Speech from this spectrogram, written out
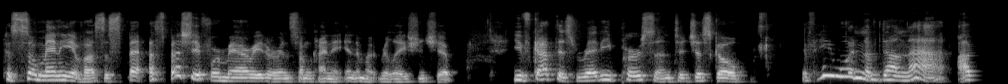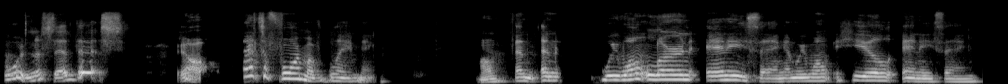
Because so many of us, especially if we're married or in some kind of intimate relationship, you've got this ready person to just go, if he wouldn't have done that, I wouldn't have said this. You know, that's a form of blaming. Well, and and we won't learn anything and we won't heal anything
